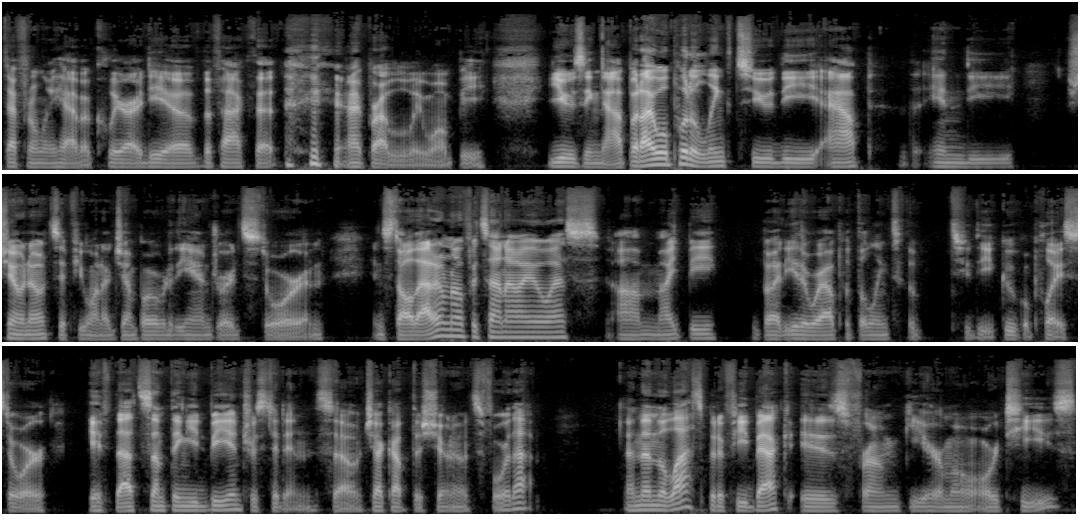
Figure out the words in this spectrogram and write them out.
definitely have a clear idea of the fact that I probably won't be using that. But I will put a link to the app in the show notes if you want to jump over to the Android store and install that. I don't know if it's on iOS, um, might be, but either way, I'll put the link to the to the Google Play Store if that's something you'd be interested in. So check out the show notes for that. And then the last bit of feedback is from Guillermo Ortiz.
